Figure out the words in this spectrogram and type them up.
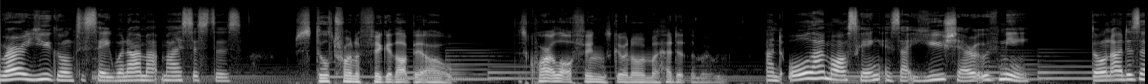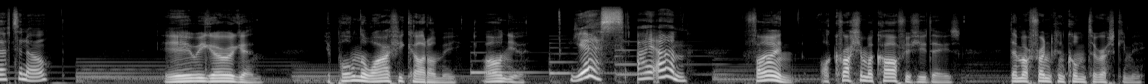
Where are you going to stay when I'm at my sister's? Still trying to figure that bit out. There's quite a lot of things going on in my head at the moment. And all I'm asking is that you share it with me. Don't I deserve to know? Here we go again. You're pulling the wifey card on me, aren't you? Yes, I am. Fine, I'll crash in my car for a few days. Then my friend can come to rescue me.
